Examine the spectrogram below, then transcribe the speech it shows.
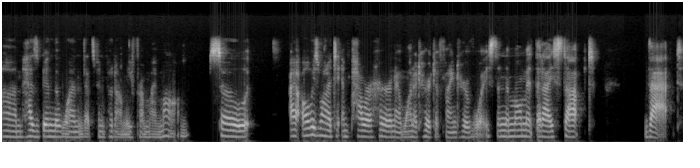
um, has been the one that's been put on me from my mom. So I always wanted to empower her and I wanted her to find her voice. And the moment that I stopped that,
